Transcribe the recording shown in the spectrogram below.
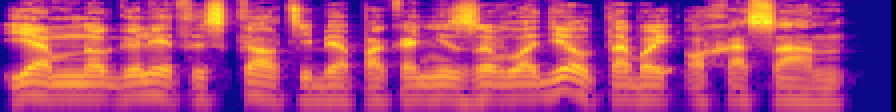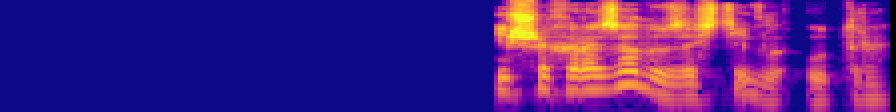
Я много лет искал тебя, пока не завладел тобой, о Хасан! И Шахразаду застигло утро,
